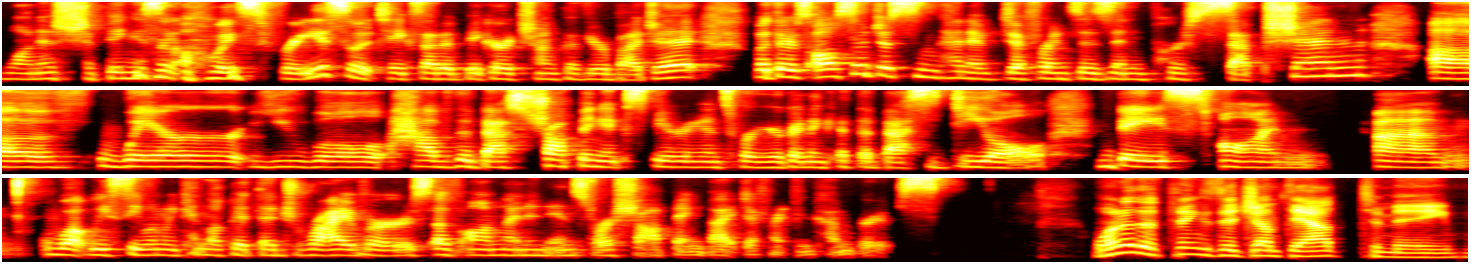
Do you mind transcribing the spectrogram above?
One is shipping isn't always free, so it takes out a bigger chunk of your budget. But there's also just some kind of differences in perception of where you will have the best shopping experience, where you're going to get the best deal based on um, what we see when we can look at the drivers of online and in store shopping by different income groups. One of the things that jumped out to me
